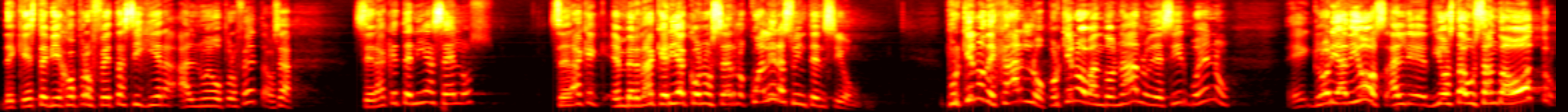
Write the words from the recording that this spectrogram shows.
de que este viejo profeta siguiera al nuevo profeta? O sea, ¿será que tenía celos? ¿Será que en verdad quería conocerlo? ¿Cuál era su intención? ¿Por qué no dejarlo? ¿Por qué no abandonarlo y decir, bueno, eh, gloria a Dios, Dios está usando a otro.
